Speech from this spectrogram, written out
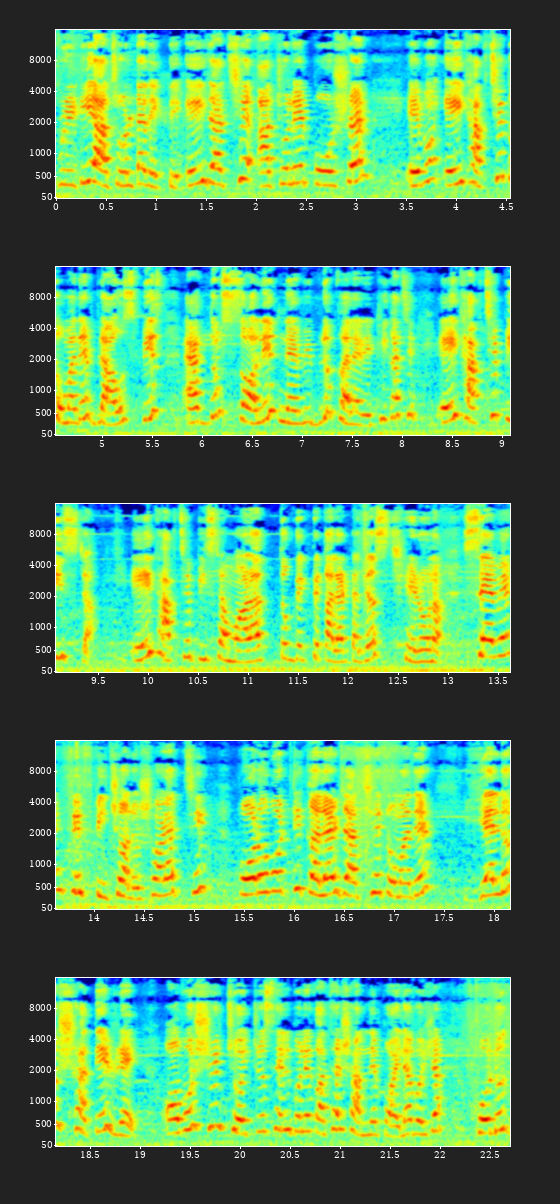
প্রিটি আঁচলটা দেখতে। এই যাচ্ছে আঁচলের পোর্শন এবং এই থাকছে তোমাদের ব্লাউজ পিস একদম সলিড নেভি ব্লু কালারে, ঠিক আছে? এই থাকছে পিসটা এই থাকছে পিসটা মারাত্মক দেখতে কালারটা জাস্ট ছেড়ো না। সেভেন ফিফটি চলো, সরাচ্ছি। পরবর্তী কালার যাচ্ছে তোমাদের ইয়েলোর সাথে রেড অবশ্যই চৈত্র সেল বলে কথা, সামনে পয়লা বৈশাখ। হলুদ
